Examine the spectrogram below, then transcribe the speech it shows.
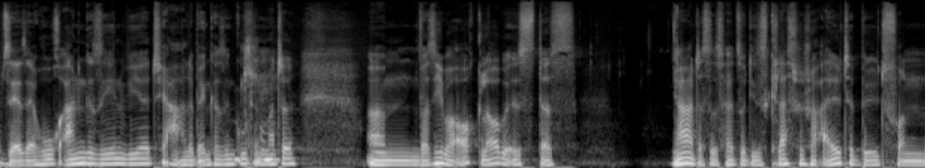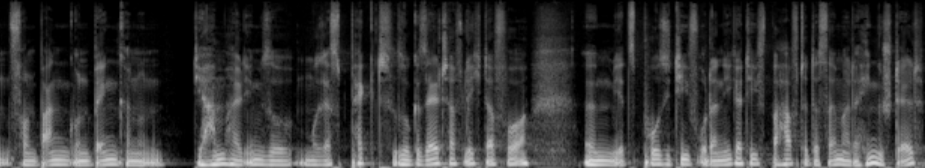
sehr, sehr hoch angesehen wird. Ja, alle Banker sind gut Okay. in Mathe. Ähm, was ich aber auch glaube, ist, dass, ja, das ist halt so dieses klassische alte Bild von, von Bank und Banken und die haben halt irgendwie so einen Respekt, so gesellschaftlich davor, ähm, jetzt positiv oder negativ behaftet, das sei mal dahingestellt,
